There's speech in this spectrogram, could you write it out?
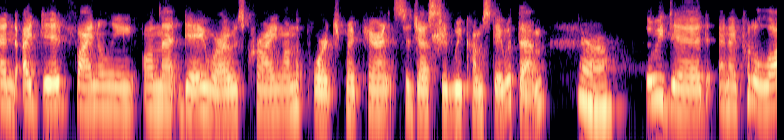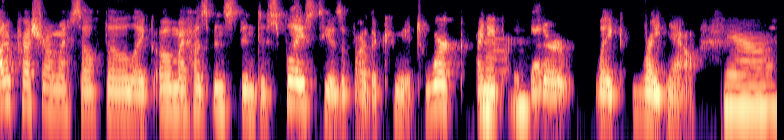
And I did finally, on that day where I was crying on the porch, my parents suggested we come stay with them. Yeah. So we did. And I put a lot of pressure on myself, though, like, oh, my husband's been displaced. He has a farther commute to work. I need to get better, like, right now. Yeah.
